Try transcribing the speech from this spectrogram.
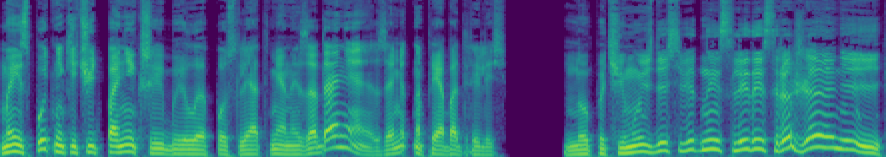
Мои спутники, чуть поникшие было после отмены задания, заметно приободрились. «Но почему здесь видны следы сражений?»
